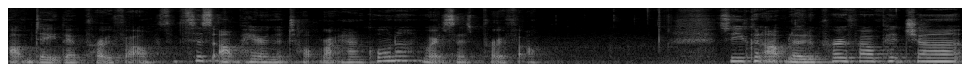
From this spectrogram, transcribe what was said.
update their profile. So this is up here in the top right hand corner where it says profile. So you can upload a profile picture,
